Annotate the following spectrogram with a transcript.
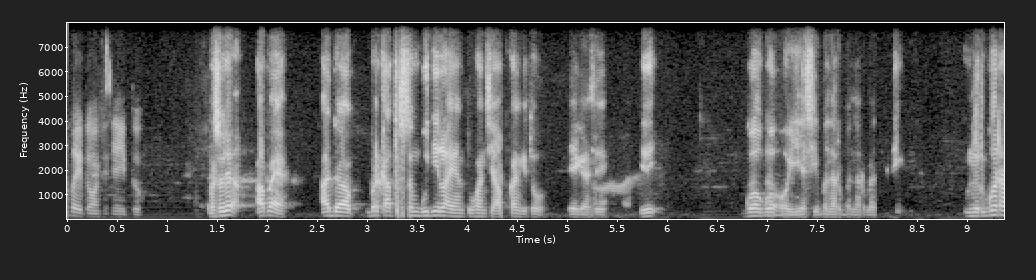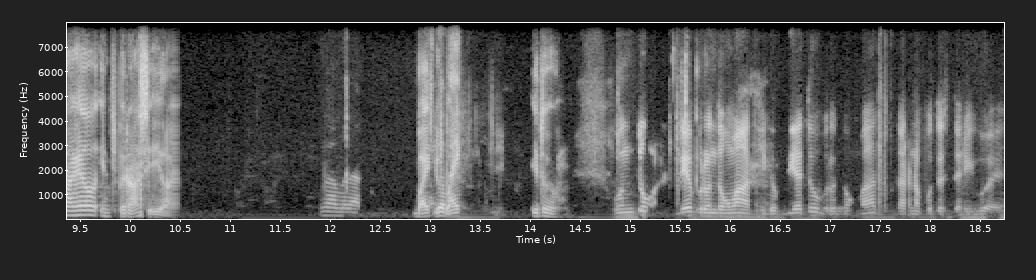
apa itu maksudnya itu? Maksudnya apa ya? Ada berkat tersembunyi lah yang Tuhan siapkan gitu. Ya gak sih? Jadi gua gua oh iya sih benar-benar benar Jadi, menurut gua Rahel inspirasi lah Nah, benar. baik Juga baik. itu. Untung dia beruntung banget. Hidup dia tuh beruntung banget karena putus dari gue ya.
